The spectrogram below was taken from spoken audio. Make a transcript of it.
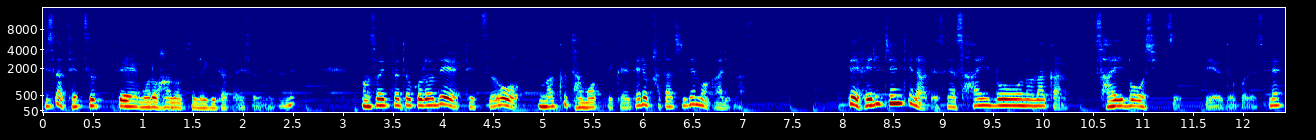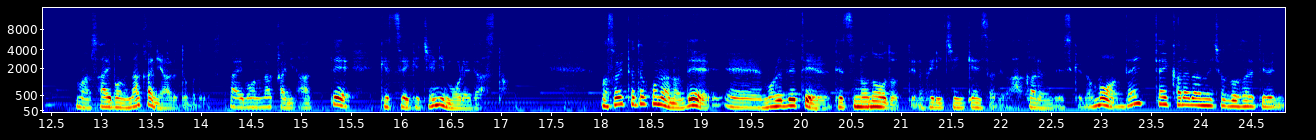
実は鉄って諸刃の剣だったりするんですよね。まあ、そういったところで鉄をうまく保ってくれてる形でもあります。で、フェリチンっていうのはですね、細胞の中の細胞質っていうとこですね。まあ、細胞の中にあるというころです。細胞の中にあって、血液中に漏れ出すと。まあ、そういったところなので、えー、漏れ出ている鉄の濃度っていうのをフェリチン検査では測るんですけども、大体体に貯蔵されている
